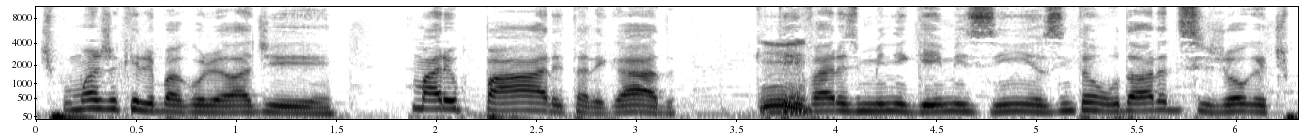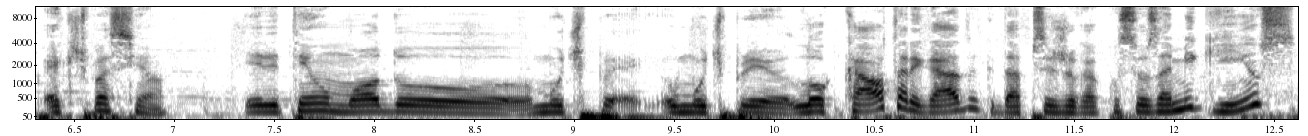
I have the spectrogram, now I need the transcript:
Tipo, manja aquele bagulho lá de Mario Party, tá ligado? Que hum. tem vários minigamezinhos. Então, o da hora desse jogo é, tipo, é que, tipo assim, ó ele tem um modo multiplayer, o multiplayer local, tá ligado? Que dá pra você jogar com seus amiguinhos.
